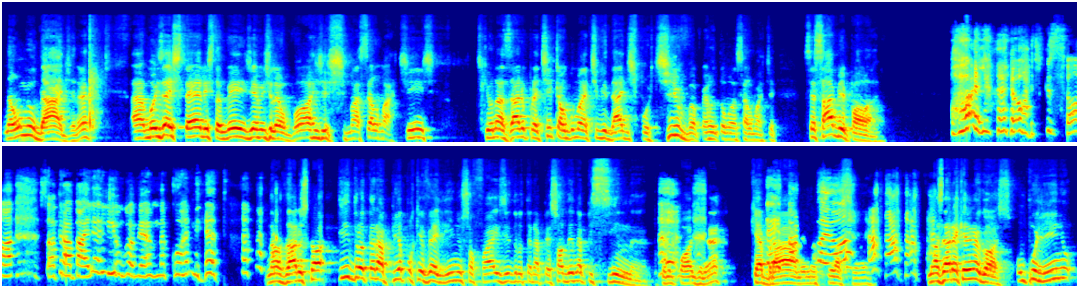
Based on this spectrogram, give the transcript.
na humildade, né? Uh, Moisés Teles também, James Léo Borges, Marcelo Martins. Diz que o Nazário pratica alguma atividade esportiva? Perguntou Marcelo Martins. Você sabe, Paula? Olha, eu acho que só, só trabalha a língua mesmo na corneta. Nazário, só hidroterapia, porque velhinho só faz hidroterapia só dentro da piscina. Porque não pode, né? Quebrar, né, na situação. Nazário é aquele negócio: um pulinho,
